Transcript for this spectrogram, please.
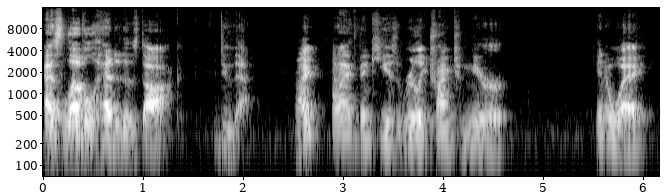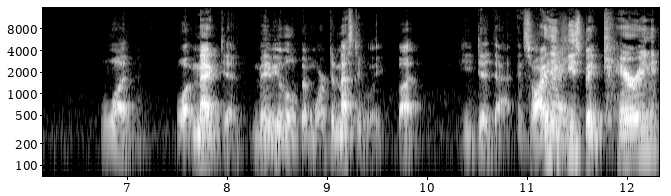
as level-headed as Doc do that, right? And I think he is really trying to mirror, in a way, what what Meg did. Maybe a little bit more domestically, but he did that. And so I think Right. he's been carrying.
